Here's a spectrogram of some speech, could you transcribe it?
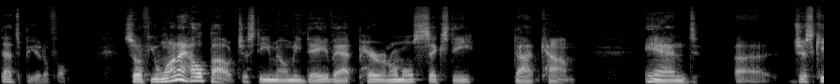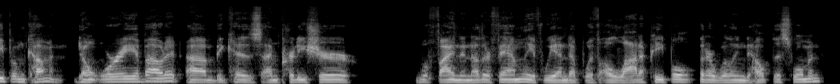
That's beautiful. So if you want to help out, just email me, Dave at paranormal60.com. And uh, just keep them coming. Don't worry about it um, because I'm pretty sure we'll find another family if we end up with a lot of people that are willing to help this woman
